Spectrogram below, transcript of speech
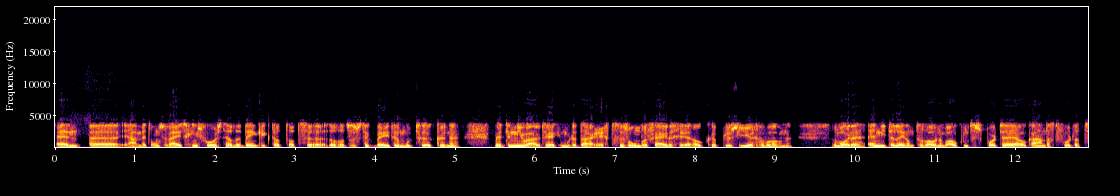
En uh, ja, met onze wijzigingsvoorstellen denk ik dat dat, uh, dat, dat een stuk beter moet uh, kunnen. Met de nieuwe uitwerking moet het daar echt gezonder, veiliger en ook plezier wonen, worden. En niet alleen om te wonen, maar ook om te sporten. Hè. Ook aandacht voor dat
